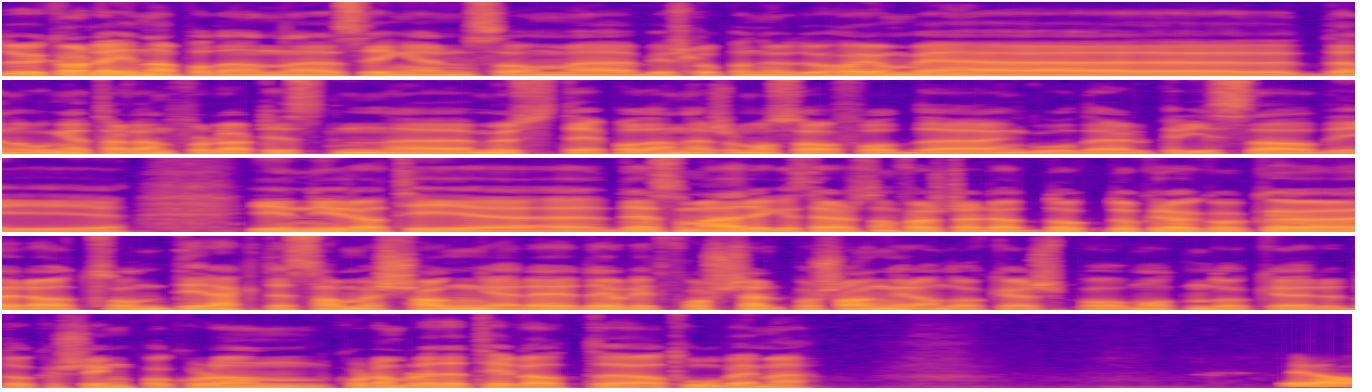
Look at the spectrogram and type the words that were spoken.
du er ikke alene på den eh, singelen som eh, blir sluppet nå. Du har jo med eh, den unge, talentfulle artisten eh, Musti på denne, som også har fått eh, en god del priser i, i nyere tid. Eh, Det som jeg registrerte som først, er at dere har ikke akkurat sånn direkte samme sjanger. Det, det er jo litt forskjell på sjangrene deres, på måten dere, dere synger på. Hvordan, hvordan ble det til at, at hun ble med? Ja,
